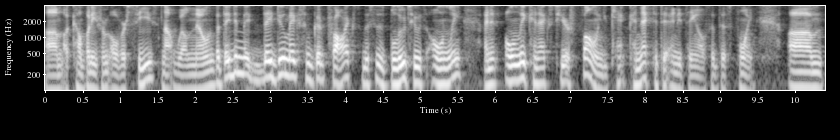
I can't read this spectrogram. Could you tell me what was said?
um, a company from overseas, not well known, but they do make they do make some good products. This is Bluetooth only, and it only connects to your phone. You can't connect it to anything else at this point. Um,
